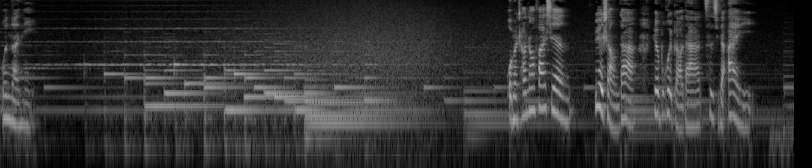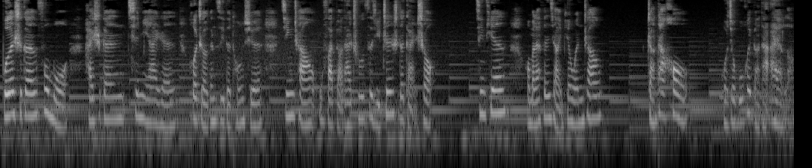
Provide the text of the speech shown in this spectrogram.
温暖你。我们常常发现，越长大越不会表达自己的爱意，不论是跟父母，还是跟亲密爱人，或者跟自己的同学，经常无法表达出自己真实的感受。今天我们来分享一篇文章：长大后，我就不会表达爱了。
